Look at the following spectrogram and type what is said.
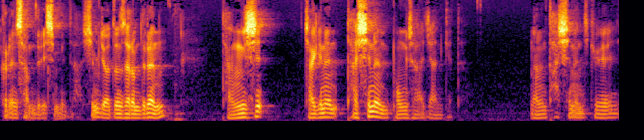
그런 사람들이 있습니다. 심지어 어떤 사람들은 당신 자기는 다시는 봉사하지 않겠다. 나는 다시는 교회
